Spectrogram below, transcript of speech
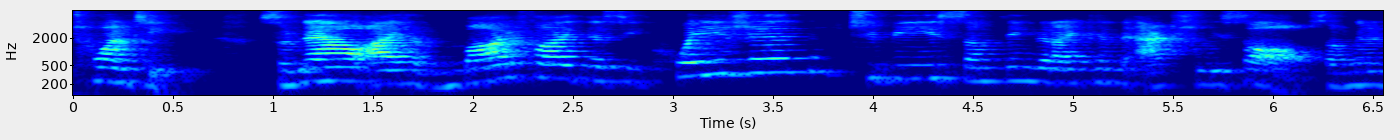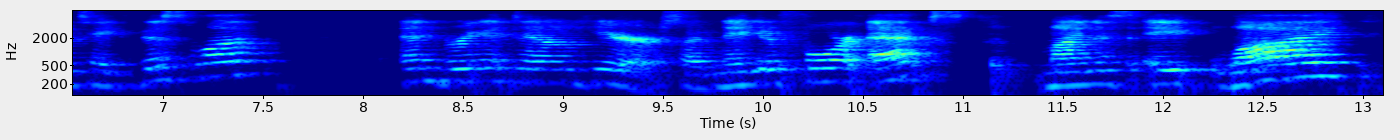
twenty. So now I have modified this equation to be something that I can actually solve. So I'm gonna take this one and bring it down here. So I have negative four x minus eight y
